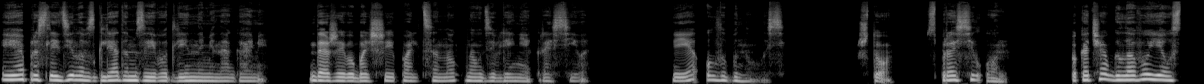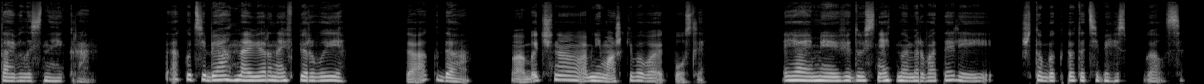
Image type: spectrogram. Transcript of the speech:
Я проследила взглядом за его длинными ногами. Даже его большие пальцы ног на удивление красиво. Я улыбнулась. «Что?» — спросил он. Покачав головой, я уставилась на экран. «Так у тебя, наверное, впервые». «Так, да. Обычно обнимашки бывают после». Я имею в виду снять номер в отеле и чтобы кто-то тебя испугался.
